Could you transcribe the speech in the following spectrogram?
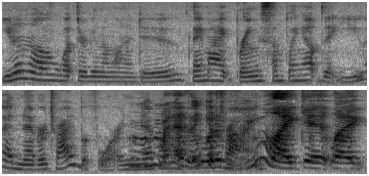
You don't know what they're going to want to do. They might bring something up that you had never tried before and never Mhm, would and think what of if trying. you like it? Like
